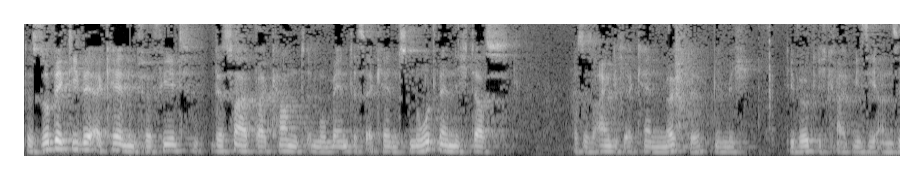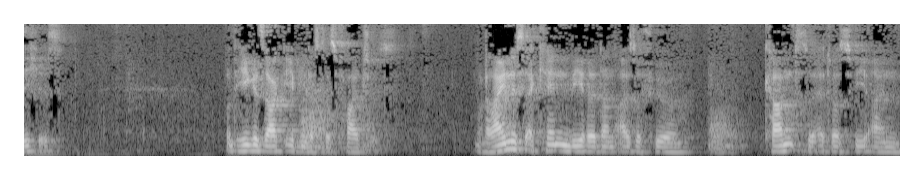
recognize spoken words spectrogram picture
Das subjektive Erkennen verfehlt deshalb bei Kant im Moment des Erkennens notwendig das, was es eigentlich erkennen möchte, nämlich die Wirklichkeit, wie sie an sich ist. Und Hegel sagt eben, dass das falsch ist. Reines Erkennen wäre dann also für Kant so etwas wie ein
